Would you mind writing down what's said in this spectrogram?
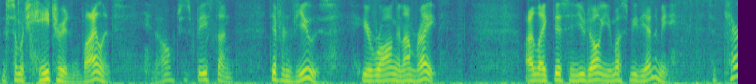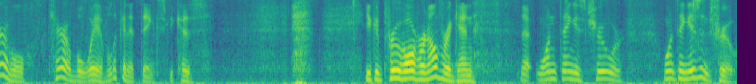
There's so much hatred and violence, you know, just based on different views. You're wrong and I'm right. I like this and you don't, you must be the enemy. It's a terrible, terrible way of looking at things because you could prove over and over again that one thing is true or one thing isn't true.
